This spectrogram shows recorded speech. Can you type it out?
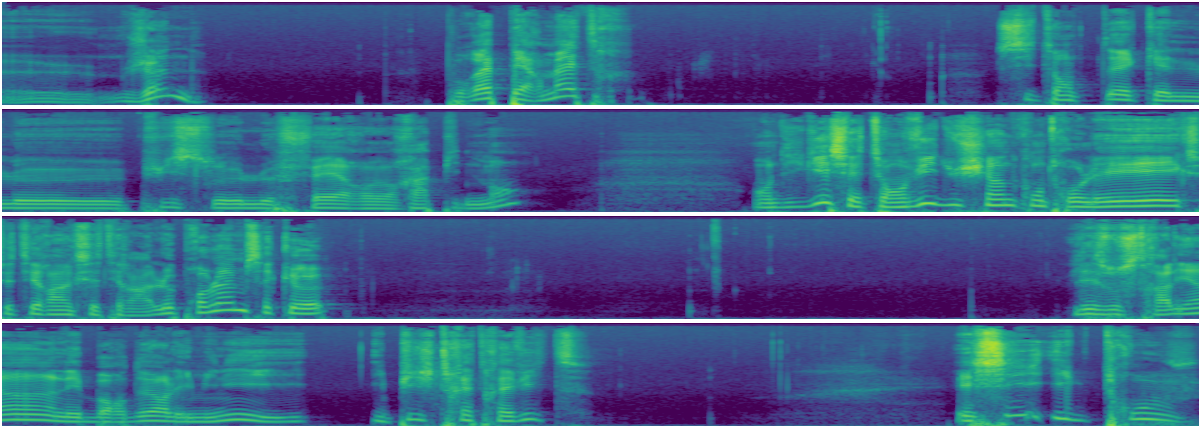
euh, jeune pourrait permettre, si tant est qu'elle puisse le faire rapidement, endiguer cette envie du chien de contrôler, etc. etc. Le problème, c'est que les Australiens, les borders, les mini, ils, pigent très très vite. Et s'ils trouvent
